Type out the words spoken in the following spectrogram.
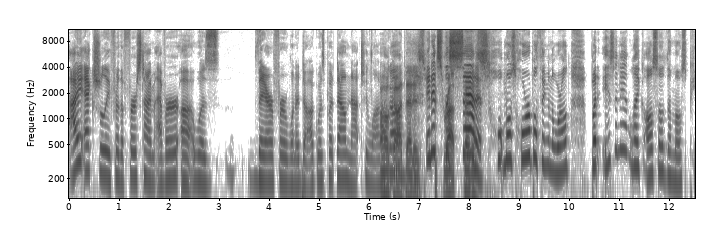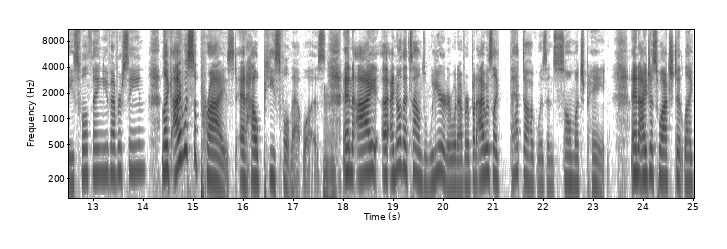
I actually, for the first time ever, uh, was there for when a dog was put down not too long oh ago. God, that is and it's, it's the rough. That is- saddest, ho- most horrible thing in the world. But isn't it like also the most peaceful thing you've ever seen? Like I was surprised at how peaceful that was, Mm-hmm. and I uh, I know that sounds weird or whatever, but I was like that dog was in so much pain, and I just watched it like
